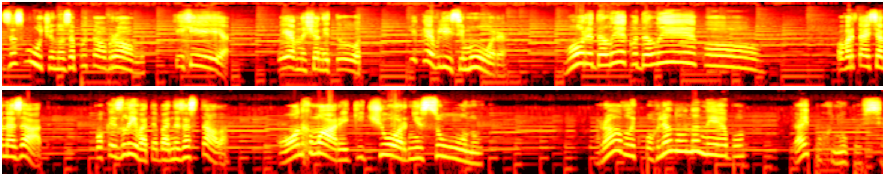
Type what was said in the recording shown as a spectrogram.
засмучено запитав равлик. Хі-хі, певно, що не тут. Яке в лісі море? Море далеко-далеко. Повертайся назад, поки злива тебе не застала. Он хмари, які чорні сунуть. Равлик поглянув на небо та й похнюпився.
